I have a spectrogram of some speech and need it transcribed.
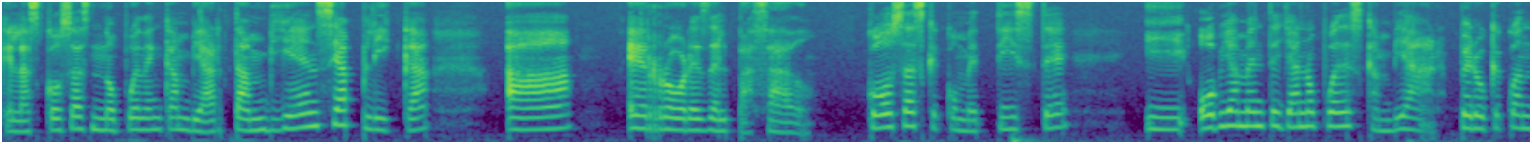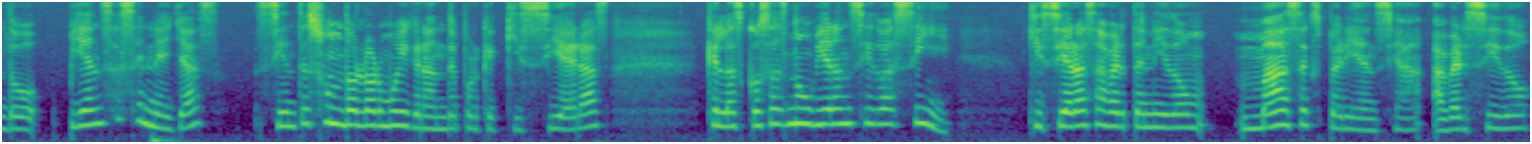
que las cosas no pueden cambiar también se aplica a errores del pasado, cosas que cometiste y obviamente ya no puedes cambiar, pero que cuando piensas en ellas sientes un dolor muy grande porque quisieras que las cosas no hubieran sido así. Quisieras haber tenido más experiencia, haber sido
